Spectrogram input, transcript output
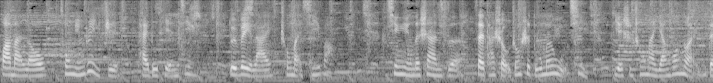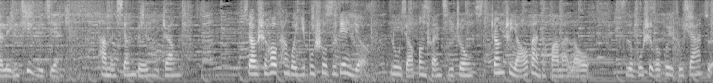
花满楼聪明睿智，态度恬静，对未来充满希望。轻盈的扇子在他手中是独门武器，也是充满阳光暖意的灵气物件，他们相得益彰。小时候看过一部数字电影。《陆小凤传奇》中，张智尧版的花满楼似乎是个贵族瞎子，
